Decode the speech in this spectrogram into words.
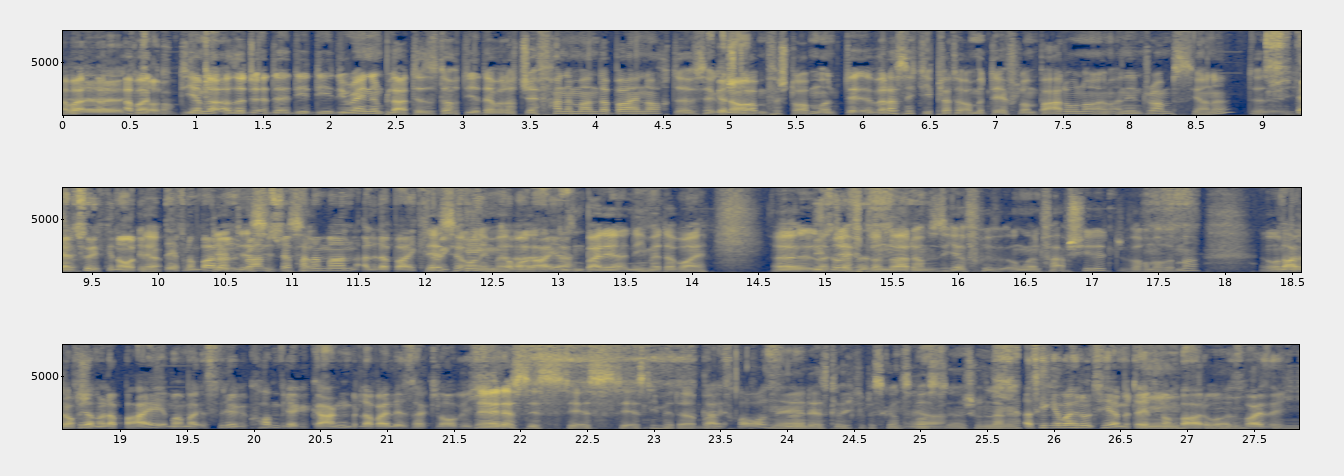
Aber, Äh, aber die haben da, also die, die, die, Rain in Blood, das ist doch, die, da war doch Jeff Hanneman dabei noch, der ist ja Genau. gestorben, verstorben und der, war das nicht die Platte auch mit Dave Lombardo noch an, an den Drums, ja, ne? Der, Ja, natürlich, genau. Ja. Dave Lombardo Der- an ist- Drums, Jeff Hanneman, alle dabei, ist ja auch nicht King, mehr, Tom äh, die sind beide nicht mehr dabei. Äh, Jeff ist es- Lombardo haben sie sich ja früh irgendwann verabschiedet, warum auch immer. Und War doch wieder mal dabei, immer mal ist wieder gekommen, wieder gegangen. Mittlerweile ist er, glaube ich, Nee, das ist, der ist, der ist nicht mehr dabei. ganz raus, Nee, ne? der ist, glaube ich, glaub, das ganz Ja. raus, ja, schon lange. Es ging immer hin und her mit Mhm. Dave Lombardo, das weiß ich.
